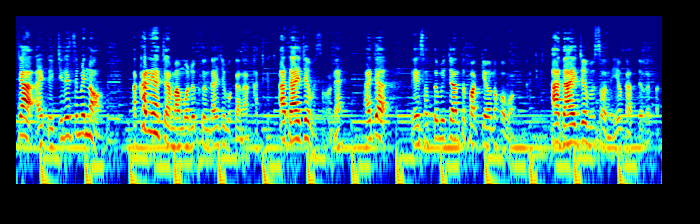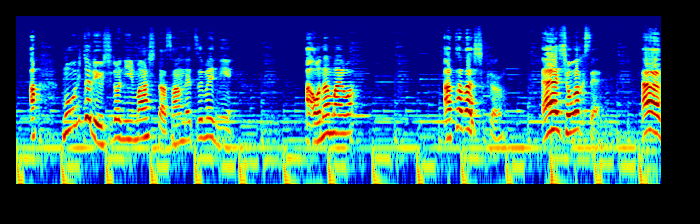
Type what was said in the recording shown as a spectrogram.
じゃあ、えっと、1列目の、あ、カリナちゃん、まもるくん大丈夫かな？カチカチ。あ、大丈夫そうね。はい、じゃあ、えー、さとみちゃんとパケオの方も、カチカチ。あ、大丈夫そうね。よかったよかった。あ、もう一人後ろにいました。3列目に。あ、お名前は？あ、ただしくんえー、小学生あ、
